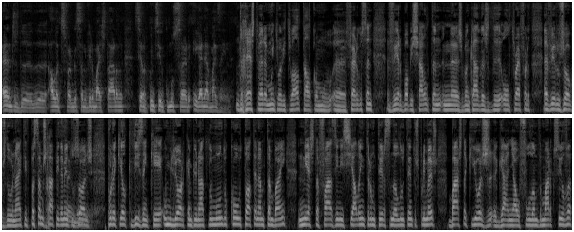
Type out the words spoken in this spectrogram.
antes de, de Alex Ferguson vir mais tarde, ser reconhecido como Sir e ganhar mais ainda. De resto, era muito habitual, tal como uh, Ferguson, ver Bobby Bobby Charlton nas bancadas de Old Trafford a ver os jogos do United. Passamos rapidamente Sem os dúvida. olhos por aquele que dizem que é o melhor campeonato do mundo, com o Tottenham também nesta fase inicial a intrometer-se na luta entre os primeiros. Basta que hoje ganhe ao Fulham de Marco Silva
